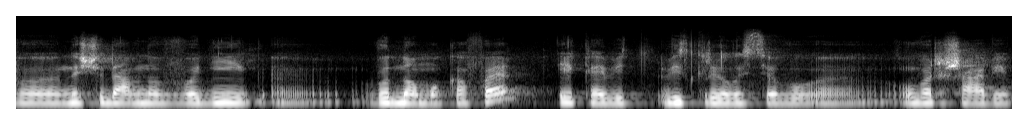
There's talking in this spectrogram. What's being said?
в нещодавно в одній е, в одному кафе, яке від, відкрилося в, е, у Варшаві.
